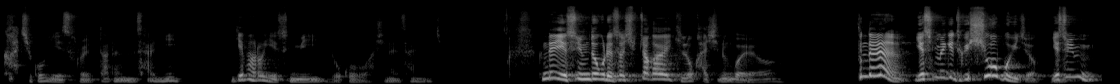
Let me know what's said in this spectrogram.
가지고 예수를 따르는 삶이 이게 바로 예수님이 요구하시는 삶이죠. 근데 예수님도 그래서 십자가의 길로 가시는 거예요. 근데 예수님에게 되게 쉬워 보이죠. 예수님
